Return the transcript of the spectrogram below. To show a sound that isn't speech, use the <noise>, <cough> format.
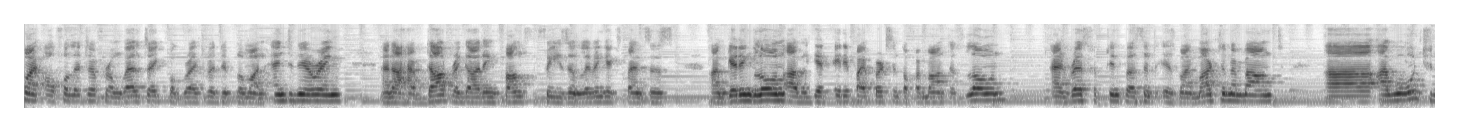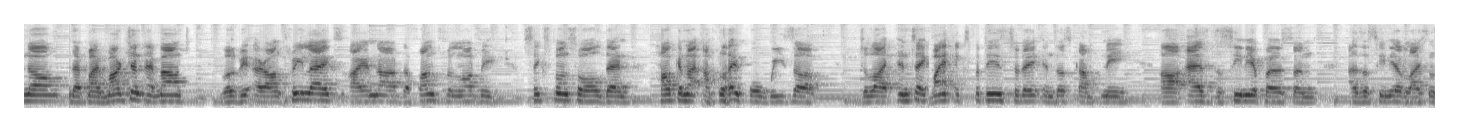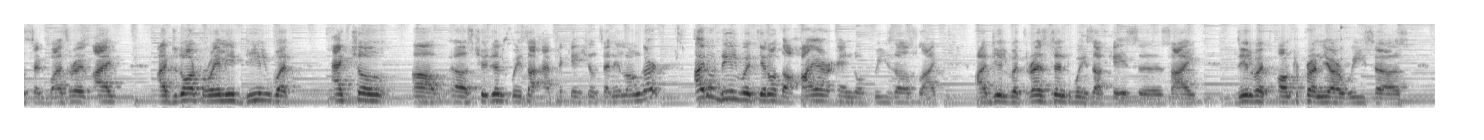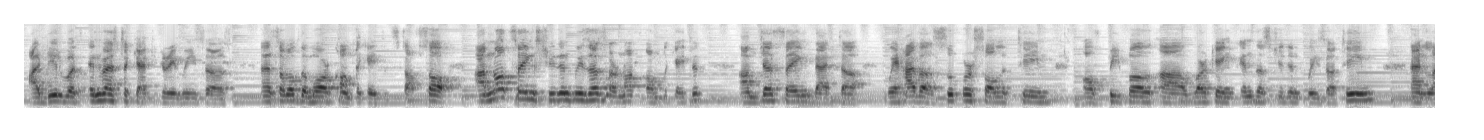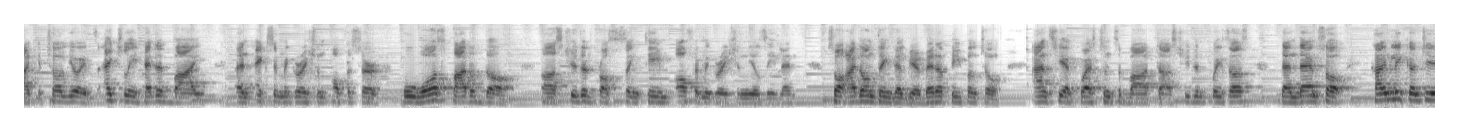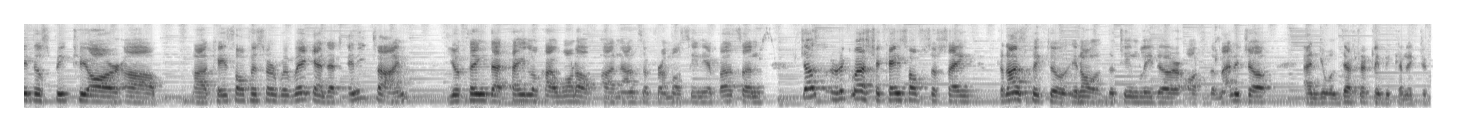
my offer letter from WelTec for graduate diploma in engineering, and I have doubt regarding funds, fees, and living expenses. I'm getting loan. I will get 85% of amount as loan, and rest 15% is my margin amount. Uh, I want to know that my margin amount will be around 3 lakhs INR. The funds will not be six months old. Then how can I <laughs> apply for visa July intake? My expertise today in this company uh, as the senior person, as a senior licensed advisor is I, I do not really deal with actual uh, uh, student visa applications any longer. I do deal with you know the higher end of visas like I deal with resident visa cases. I deal with entrepreneur visas. I deal with investor category visas and some of the more complicated stuff. So I'm not saying student visas are not complicated. I'm just saying that uh, we have a super solid team of people uh, working in the student visa team. And like I told you, it's actually headed by an ex-immigration officer who was part of the uh, student processing team of Immigration New Zealand. So I don't think there'll be a better people to answer your questions about uh, student visas than them. So kindly continue to speak to your uh, uh, case officer, Vivek, and at any time you think that, hey, look, I want a, an answer from a senior person, just request your case officer saying, can I speak to, you know, the team leader or to the manager, and you will definitely be connected.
